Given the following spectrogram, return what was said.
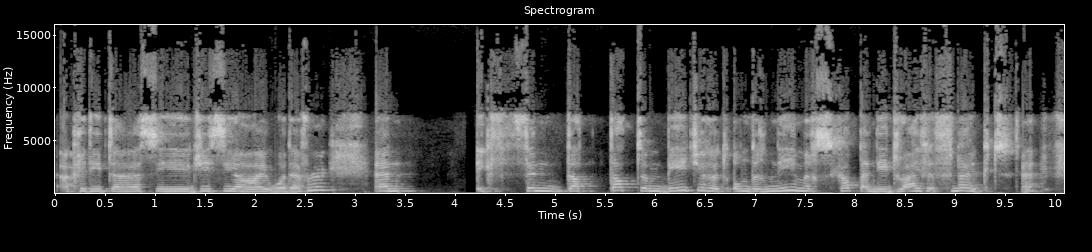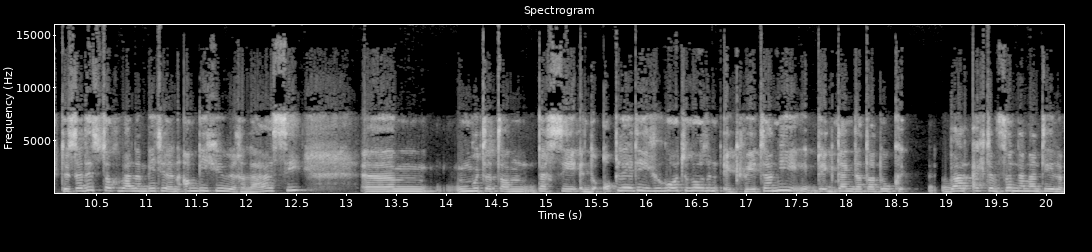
accreditatie, GCI, whatever. En ik vind dat dat een beetje het ondernemerschap en die drive fnuikt. Hè? Dus dat is toch wel een beetje een ambiguë relatie. Um, moet dat dan per se in de opleiding gegoten worden? Ik weet dat niet. Ik denk dat dat ook wel echt een fundamentele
